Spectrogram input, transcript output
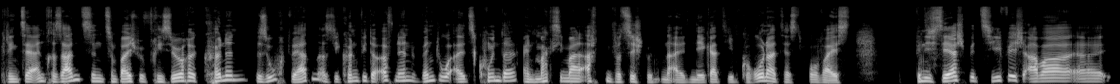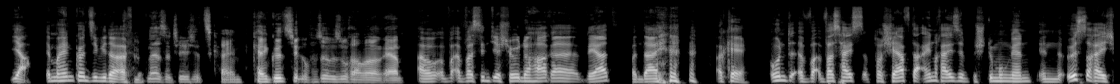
Klingt sehr interessant, sind zum Beispiel Friseure können besucht werden, also die können wieder öffnen, wenn du als Kunde einen maximal 48 Stunden alten negativen Corona-Test vorweist. Finde ich sehr spezifisch, aber äh, ja, immerhin können sie wieder öffnen. Das ist natürlich jetzt kein, kein günstiger Friseurbesuch, aber ja. Aber wa- was sind dir schöne Haare wert? Von daher, okay. Und äh, wa- was heißt verschärfte Einreisebestimmungen in Österreich?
